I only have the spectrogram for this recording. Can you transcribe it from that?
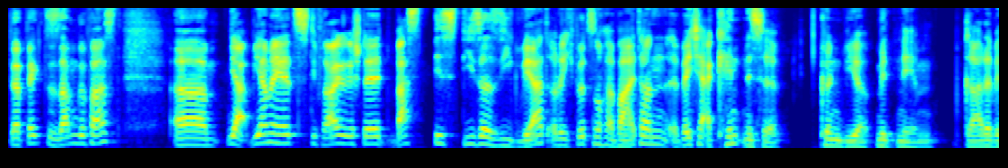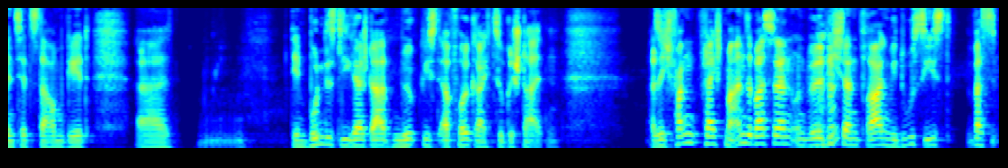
perfekt zusammengefasst. Ähm, ja, wir haben ja jetzt die Frage gestellt, was ist dieser Sieg wert? Oder ich würde es noch erweitern, welche Erkenntnisse können wir mitnehmen gerade wenn es jetzt darum geht, äh, den Bundesliga-Start möglichst erfolgreich zu gestalten. Also ich fange vielleicht mal an, Sebastian, und will mhm. dich dann fragen, wie du es siehst. Was,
